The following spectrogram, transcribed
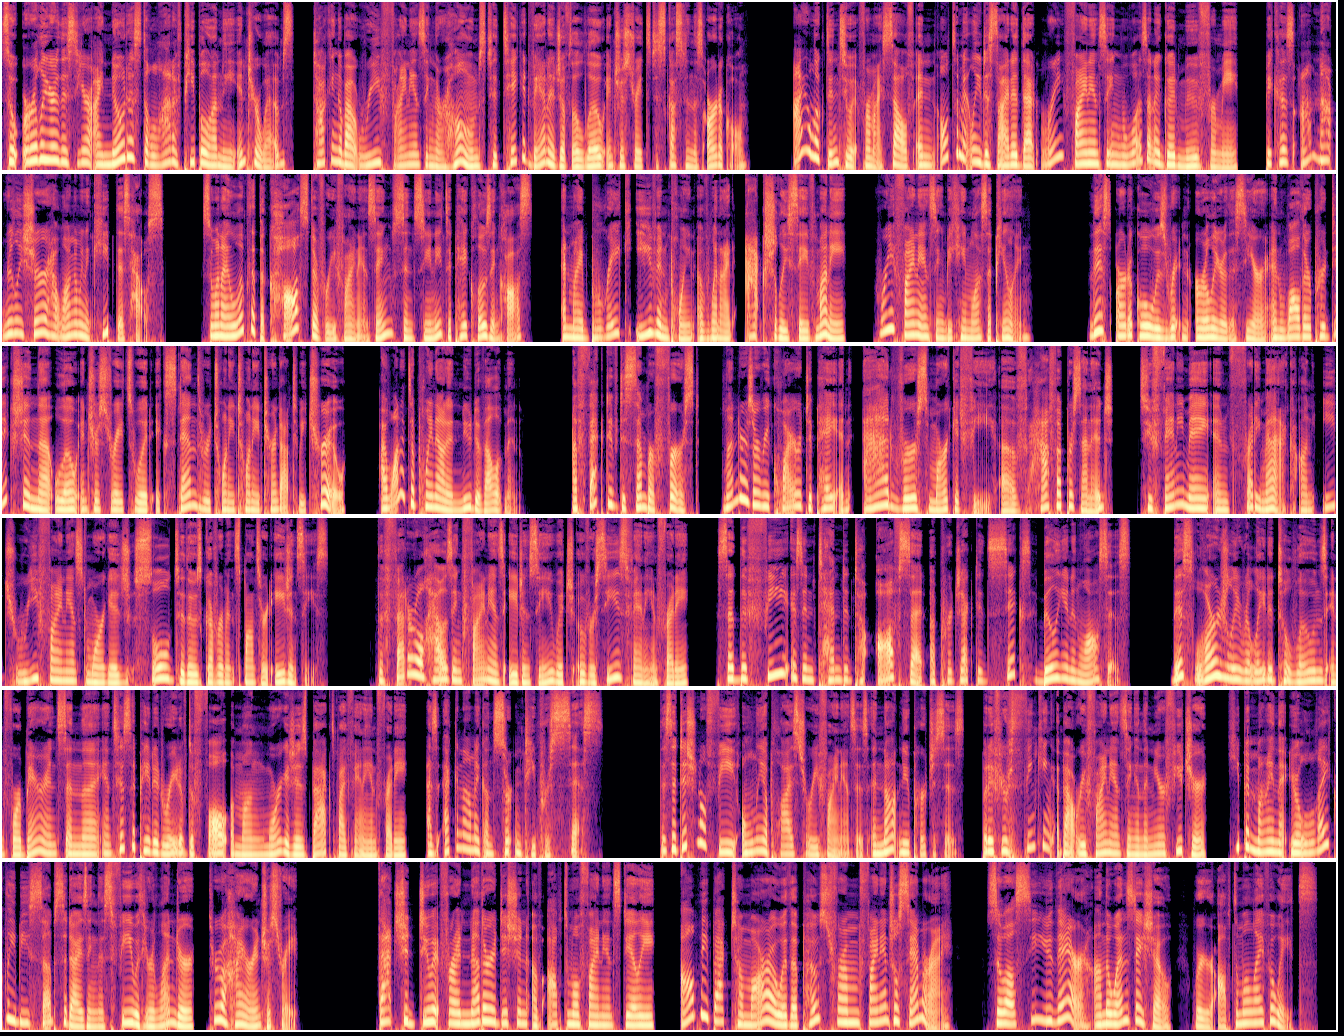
So earlier this year, I noticed a lot of people on the interwebs talking about refinancing their homes to take advantage of the low interest rates discussed in this article. I looked into it for myself and ultimately decided that refinancing wasn't a good move for me because I'm not really sure how long I'm going to keep this house. So when I looked at the cost of refinancing, since you need to pay closing costs, and my break even point of when I'd actually save money, refinancing became less appealing. This article was written earlier this year, and while their prediction that low interest rates would extend through 2020 turned out to be true, I wanted to point out a new development. Effective December 1st, lenders are required to pay an adverse market fee of half a percentage to Fannie Mae and Freddie Mac on each refinanced mortgage sold to those government sponsored agencies. The Federal Housing Finance Agency, which oversees Fannie and Freddie, said the fee is intended to offset a projected 6 billion in losses. This largely related to loans in forbearance and the anticipated rate of default among mortgages backed by Fannie and Freddie as economic uncertainty persists. This additional fee only applies to refinances and not new purchases. But if you're thinking about refinancing in the near future, keep in mind that you'll likely be subsidizing this fee with your lender through a higher interest rate. That should do it for another edition of Optimal Finance Daily. I'll be back tomorrow with a post from Financial Samurai. So I'll see you there on the Wednesday show where your optimal life awaits.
